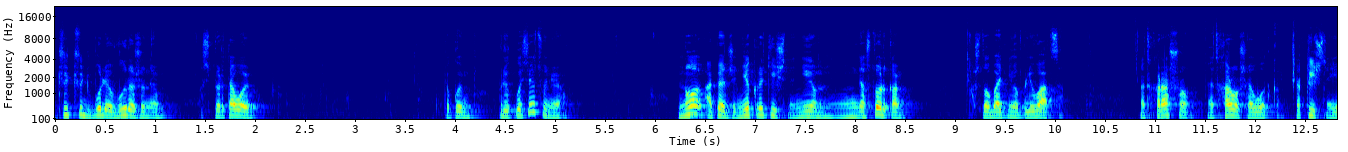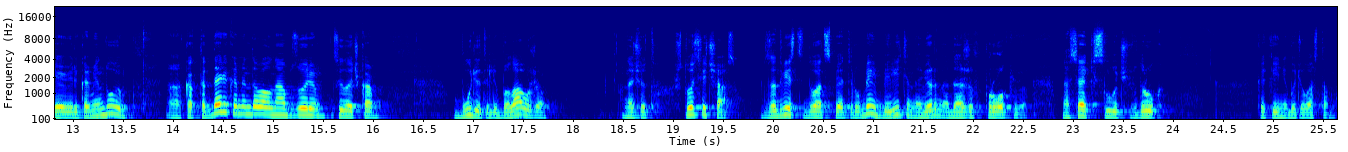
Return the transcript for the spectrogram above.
Чуть-чуть более выраженный спиртовой такой прикусец у нее. Но, опять же, не критично, не настолько, чтобы от нее плеваться. Это хорошо, это хорошая водка. Отлично, я ее рекомендую. Э, как тогда рекомендовал на обзоре, ссылочка будет или была уже. Значит, что сейчас? За 225 рублей берите, наверное, даже в проквию. На всякий случай, вдруг какие-нибудь у вас там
